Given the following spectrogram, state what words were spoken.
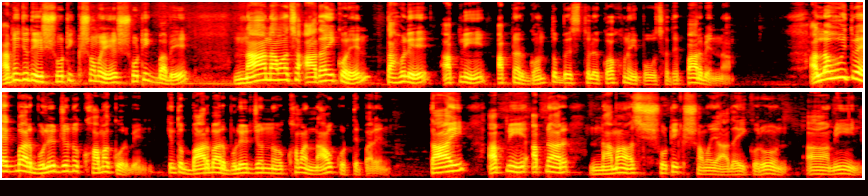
আপনি যদি সঠিক সময়ে সঠিকভাবে না নামাজ আদায় করেন, তাহলে আপনি আপনার গন্তব্যস্থলে কখনোই পৌঁছাতে পারবেন না। আল্লাহ হয়তো একবার ভুলের জন্য ক্ষমা করবেন, কিন্তু বারবার ভুলের জন্য ক্ষমা নাও করতে পারেন। তাই আপনি আপনার নামাজ সঠিক সময়ে আদায় করুন। আমিন।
